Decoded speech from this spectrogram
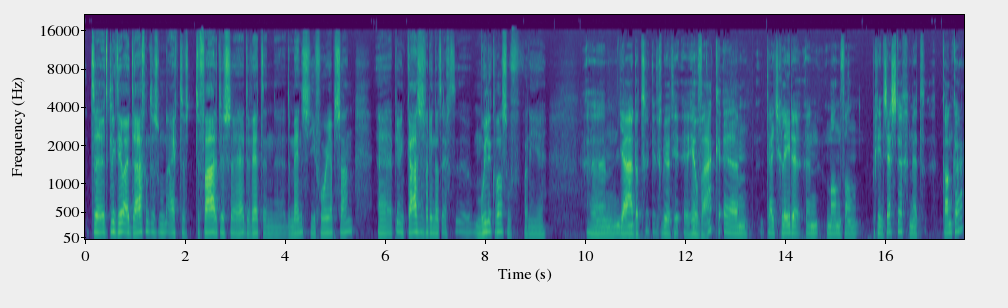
Het, eh, het klinkt heel uitdagend, dus om eigenlijk te, te varen tussen de wet en eh, de mens die je voor je hebt staan. Eh, heb je een casus waarin dat echt eh, moeilijk was? Of waarin je... Ehm, ja, dat gebeurt he- heel vaak. Ehm, een tijdje geleden een man van begin 60 met kanker.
